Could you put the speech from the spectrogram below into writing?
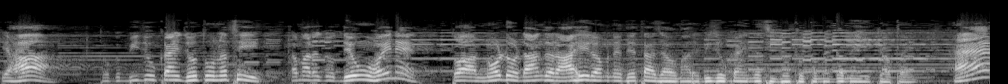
કે હા. તો કે બીજું કાંઈ જોતું નથી. તમારે જો દેવું હોય ને, તો આ નોડો ડાંગર આહિર અમને દેતા જાઓ. મારે બીજું કાંઈ નથી જોતું. તમે ગમે એ કહો તો. હે?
